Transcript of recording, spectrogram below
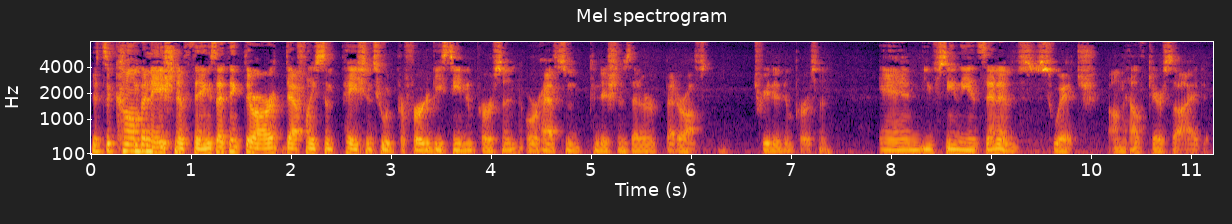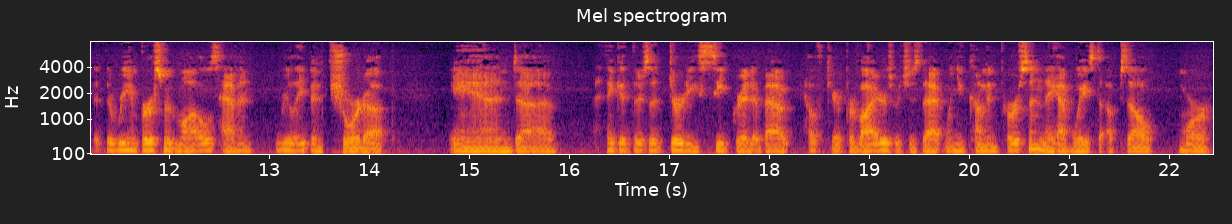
It's a combination of things. I think there are definitely some patients who would prefer to be seen in person or have some conditions that are better off treated in person. And you've seen the incentives switch on the healthcare side. The reimbursement models haven't really been shored up. And uh, I think there's a dirty secret about healthcare providers, which is that when you come in person, they have ways to upsell more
